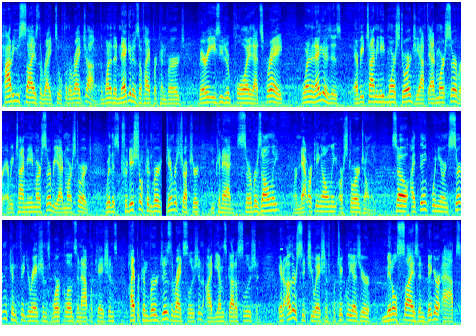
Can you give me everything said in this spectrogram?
how do you size the right tool for the right job? One of the negatives of hyperconverged, very easy to deploy, that's great. One of the negatives is every time you need more storage, you have to add more server. Every time you need more server, you add more storage. With this traditional converged infrastructure, you can add servers only, or networking only, or storage only. So I think when you're in certain configurations, workloads, and applications, hyperconverged is the right solution, IBM's got a solution. In other situations, particularly as your middle size and bigger apps,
